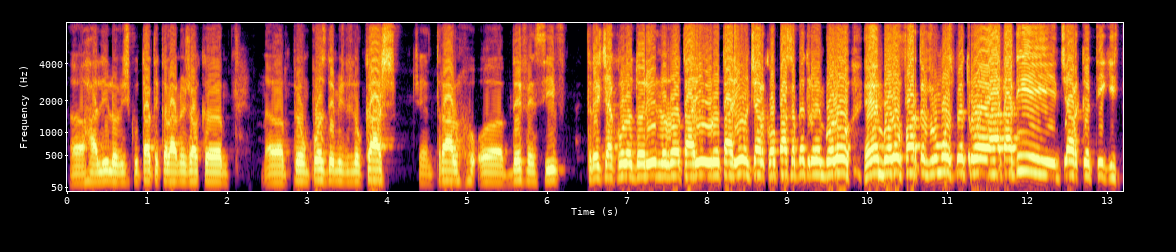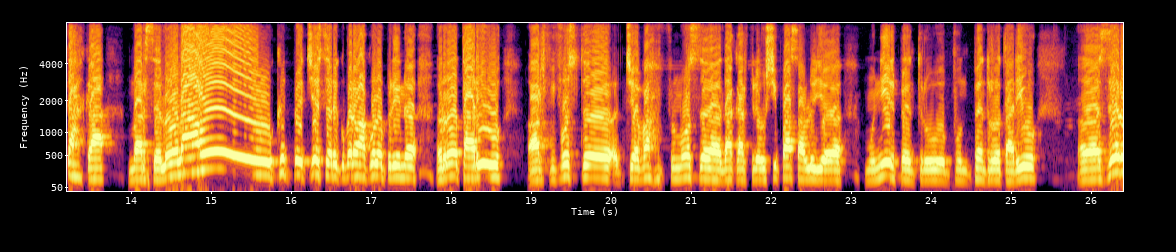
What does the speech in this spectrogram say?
Halilovic, cu toate că la noi joacă pe un post de mijlocaș central defensiv, Trece acolo Dorin Rotariu, Rotariu încearcă o pasă pentru Embolo, Embolo foarte frumos pentru Adadi, încearcă tiki-taka. Barcelona, oh, cât pe ce să recuperăm acolo prin uh, Rotariu, ar fi fost uh, ceva frumos uh, dacă ar fi reușit pasa lui Munir pentru, pentru Rotariu, 0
